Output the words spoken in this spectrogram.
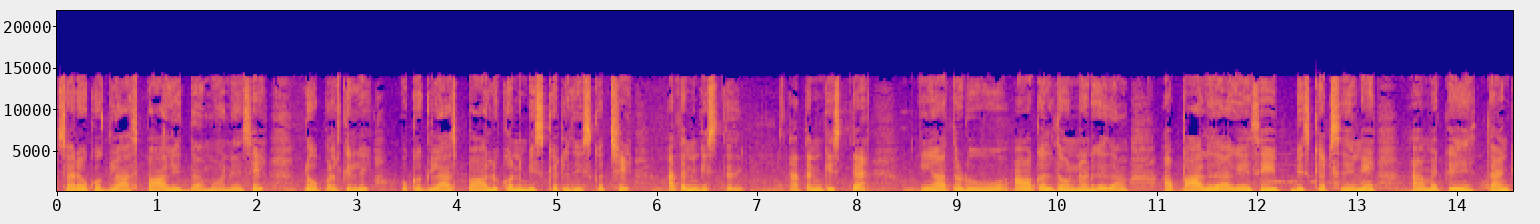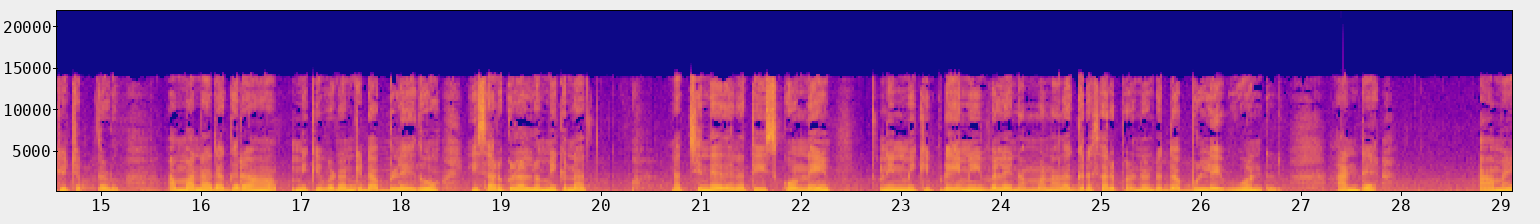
సరే ఒక గ్లాస్ పాలు ఇద్దాము అనేసి లోపలికి వెళ్ళి ఒక గ్లాస్ పాలు కొన్ని బిస్కెట్లు తీసుకొచ్చి అతనికి ఇస్తుంది. అతనికి ఇస్తే ఇక అతడు ఆకలితో ఉన్నాడు కదా ఆ పాలు తాగేసి బిస్కెట్స్ తిని ఆమెకి థ్యాంక్ యూ చెప్తాడు. అమ్మ నా దగ్గర మీకు ఇవ్వడానికి డబ్బు లేదు. ఈ సరుకులలో మీకు న నచ్చింది ఏదైనా తీసుకోండి. నేను మీకు ఇప్పుడు ఏమీ ఇవ్వలేనమ్మా. నా దగ్గర సరిపడినట్టు డబ్బులు లేవు అంటుంది. అంటే ఆమె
